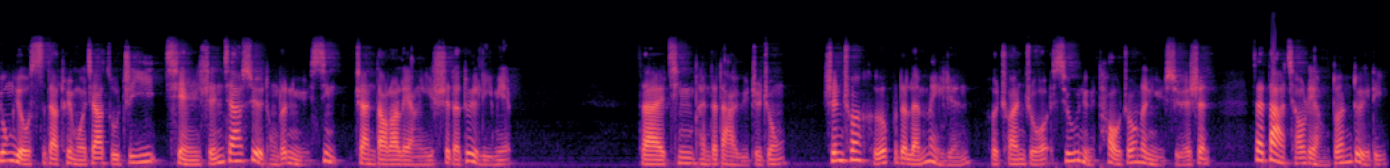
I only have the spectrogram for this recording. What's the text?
拥有四大退魔家族之一浅神家血统的女性站到了两仪式的对立面。在倾盆的大雨之中，身穿和服的冷美人和穿着修女套装的女学生在大桥两端对立。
